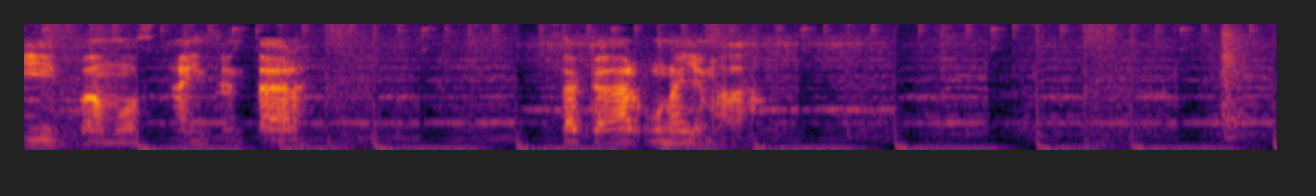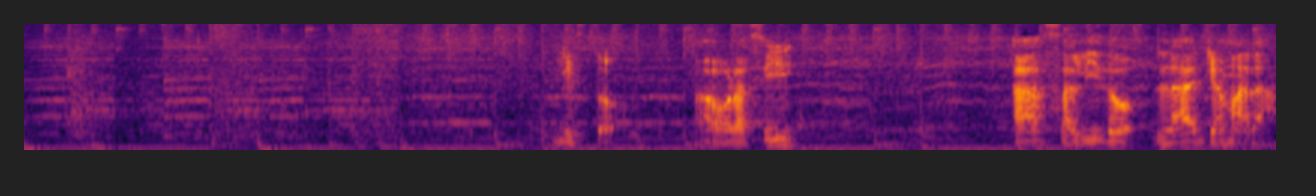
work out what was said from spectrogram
Y vamos a intentar sacar una llamada. Ahora sí, ha salido la llamada.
